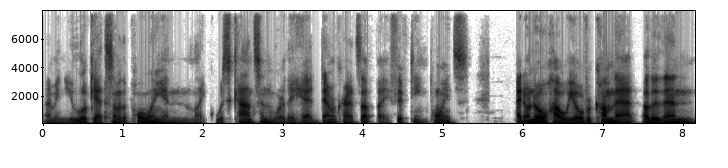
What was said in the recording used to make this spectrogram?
I mean, you look at some of the polling in like Wisconsin where they had Democrats up by 15 points. I don't know how we overcome that other than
